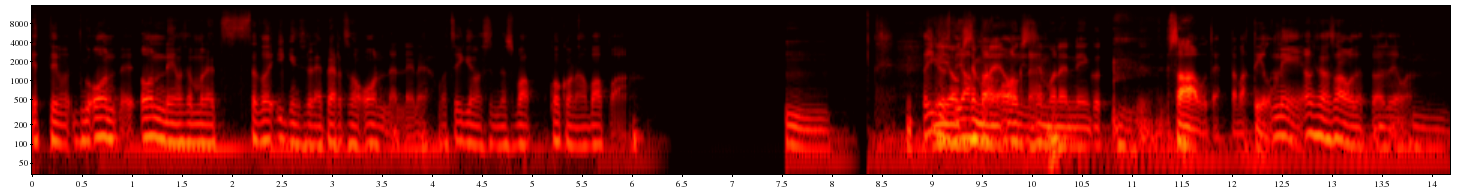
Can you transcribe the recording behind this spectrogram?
että on, onni on semmoinen, että sä et voi ikinä silleen periaatteessa olla onnellinen, mutta sä ikinä on myös va- kokonaan vapaa. Mm. Ikinä Niin, onko, semmoinen, onko se semmoinen niinku saavutettava tila? Niin, onko se saavutettava tila? Mm.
